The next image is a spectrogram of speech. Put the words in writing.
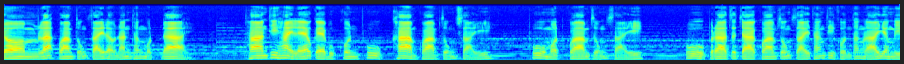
ยอมละความสงสัยเหล่านั้นทั้งหมดได้ ทานที่ให้แล้วแก่บุคคลผู้ข้ามความสงสัย ผู้หมดความสงสัย ผู้ปราศจากความสงสัยทั้งที่คนทั้งหลายยังมี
